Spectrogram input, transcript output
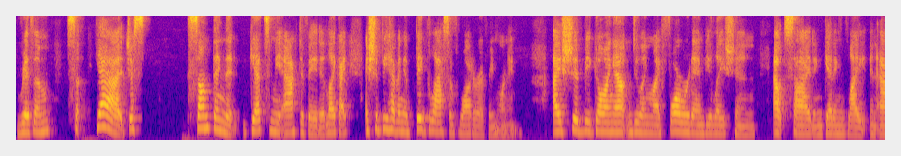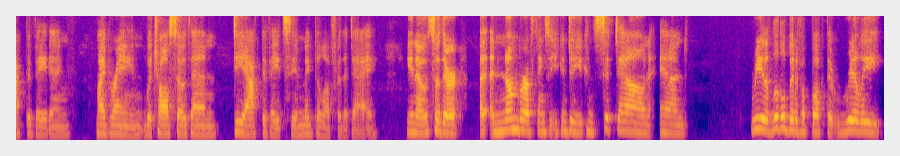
Rhythm. So, yeah, just something that gets me activated. Like I, I should be having a big glass of water every morning. I should be going out and doing my forward ambulation outside and getting light and activating my brain, which also then deactivates the amygdala for the day you know so there are a, a number of things that you can do. You can sit down and read a little bit of a book that really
